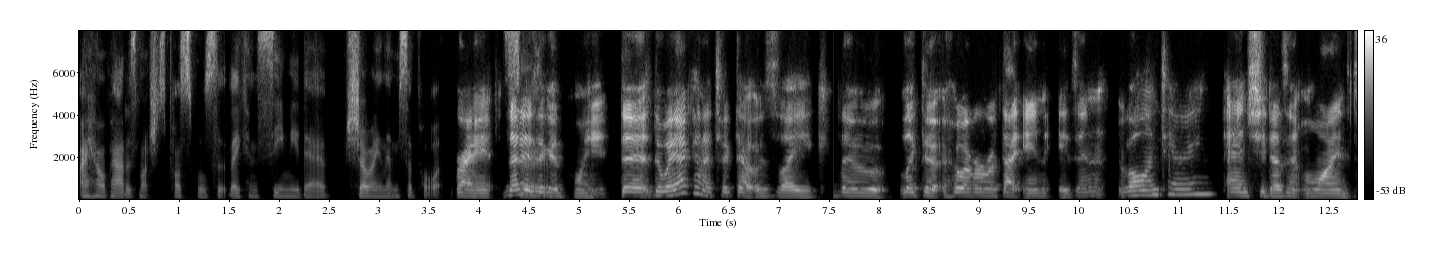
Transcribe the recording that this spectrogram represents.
I help out as much as possible so that they can see me there showing them support. Right. That is a good point. The the way I kind of took that was like the like the whoever wrote that in isn't volunteering and she doesn't want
